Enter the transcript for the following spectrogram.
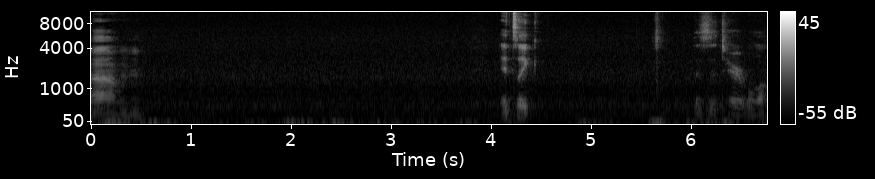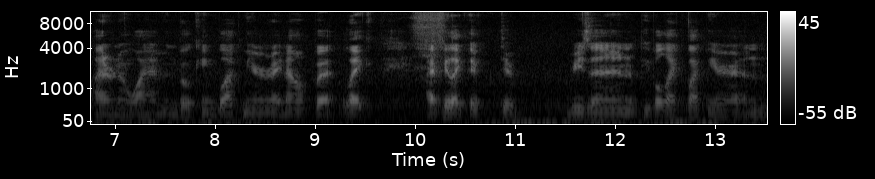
Um, it's like this is a terrible. I don't know why I'm invoking Black Mirror right now, but like, I feel like the the reason people like Black Mirror and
